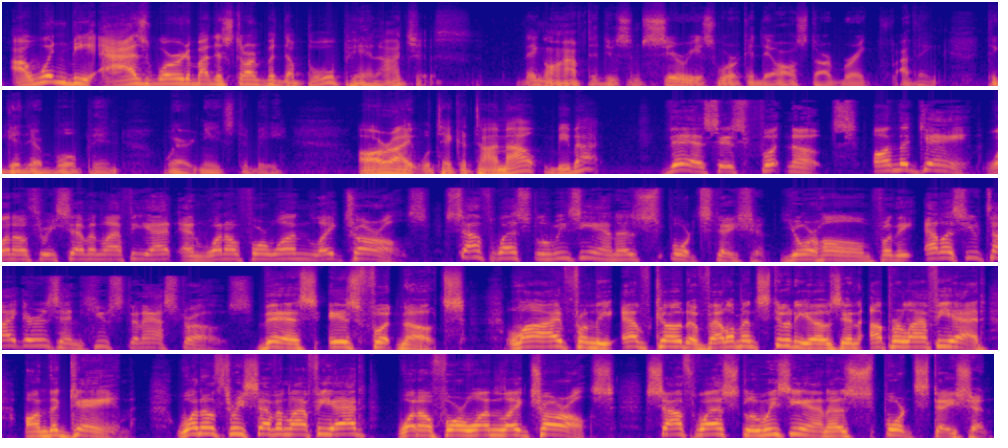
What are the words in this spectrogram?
I wouldn't be as worried about the start, but the bullpen, I just they're gonna have to do some serious work at the All Star break, I think, to get their bullpen where it needs to be. All right, we'll take a timeout. Be back. This is Footnotes on the game. 1037 Lafayette and 1041 Lake Charles, Southwest Louisiana's sports station. Your home for the LSU Tigers and Houston Astros. This is Footnotes, live from the EFCO Development Studios in Upper Lafayette on the game. 1037 Lafayette, 1041 Lake Charles, Southwest Louisiana's sports station.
